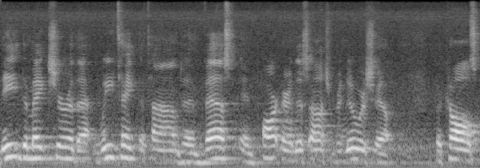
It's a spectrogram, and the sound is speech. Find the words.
need to make sure that we take the time to invest and partner in this entrepreneurship because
